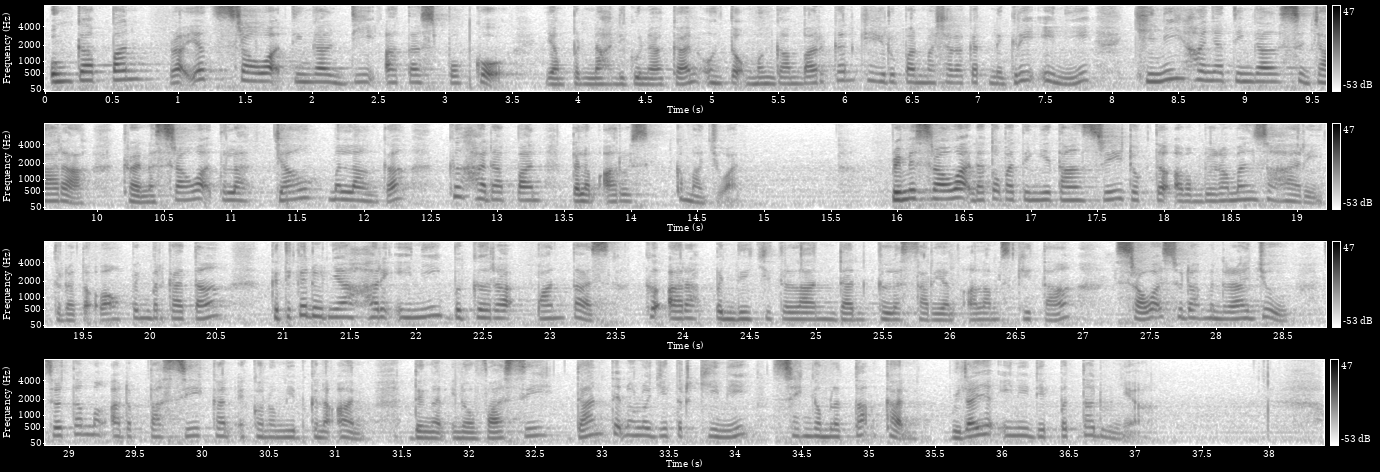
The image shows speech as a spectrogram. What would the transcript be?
Ungkapan rakyat Sarawak tinggal di atas pokok yang pernah digunakan untuk menggambarkan kehidupan masyarakat negeri ini kini hanya tinggal sejarah kerana Sarawak telah jauh melangkah ke hadapan dalam arus kemajuan. Premier Sarawak Datuk Patinggi Tan Sri Dr. Abdul Rahman Zahari Tun Datuk Abang Peng berkata, ketika dunia hari ini bergerak pantas ke arah pendigitalan dan kelestarian alam sekitar, Sarawak sudah meneraju serta mengadaptasikan ekonomi berkenaan dengan inovasi dan teknologi terkini sehingga meletakkan wilayah ini di peta dunia.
